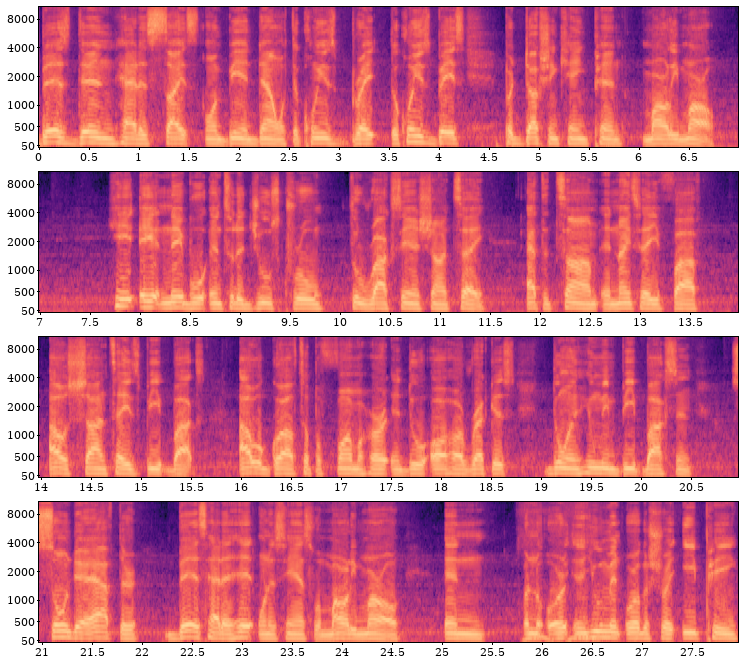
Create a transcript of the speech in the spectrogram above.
Biz then had his sights on being down with the Queens the Queens-based production kingpin Marley Marl. He enabled into the Juice Crew through Roxanne Shante. At the time, in 1985, I was Shante's beatbox. I would go out to perform with her and do all her records doing human beatboxing. Soon thereafter, Biz had a hit on his hands with Marley Marl in an or, in Human Orchestra EP,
